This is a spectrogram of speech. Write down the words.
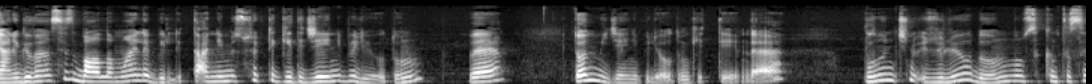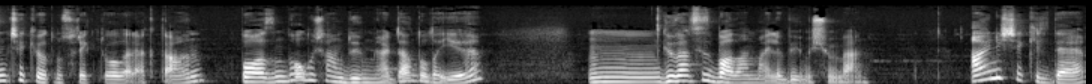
Yani güvensiz bağlamayla birlikte annemin sürekli gideceğini biliyordum ve dönmeyeceğini biliyordum gittiğinde. Bunun için üzülüyordum, bunun sıkıntısını çekiyordum sürekli olaraktan. Boğazımda oluşan düğümlerden dolayı ım, güvensiz bağlanmayla büyümüşüm ben. Aynı şekilde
